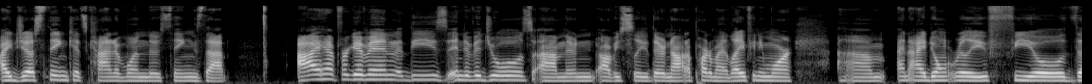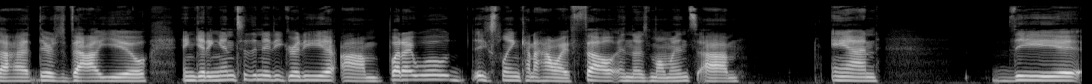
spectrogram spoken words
I just think it's kind of one of those things that I have forgiven these individuals. Um, they're obviously they're not a part of my life anymore, um, and I don't really feel that there's value in getting into the nitty gritty. Um, but I will explain kind of how I felt in those moments, um, and the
